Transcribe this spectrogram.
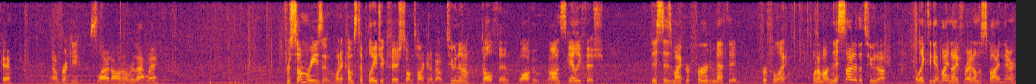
Okay? Now, Brookie, slide on over that way. For some reason, when it comes to pelagic fish, so I'm talking about tuna, dolphin, wahoo, non-scaly fish, this is my preferred method for filleting. When I'm on this side of the tuna, I like to get my knife right on the spine there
